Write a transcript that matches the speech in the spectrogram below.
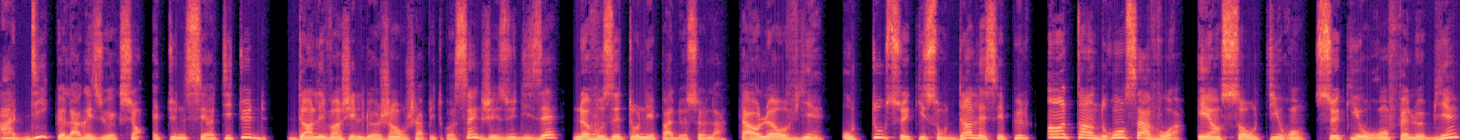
a dit que la résurrection est une certitude. Dans l'évangile de Jean au chapitre 5, Jésus disait, Ne vous étonnez pas de cela, car l'heure vient où tous ceux qui sont dans les sépulcres entendront sa voix et en sortiront. Ceux qui auront fait le bien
